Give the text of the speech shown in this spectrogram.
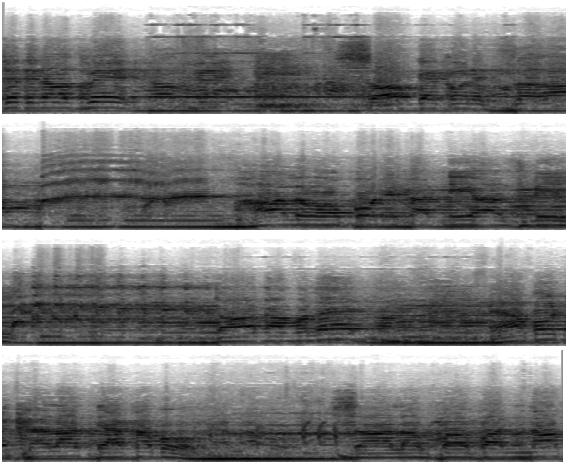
যেদিন আসবে সঙ্গে করে সারা ভালো অপরেটা নিয়ে আসবে। তা না হলে এমন খেলা দেখাবো সালা বাবার নাম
